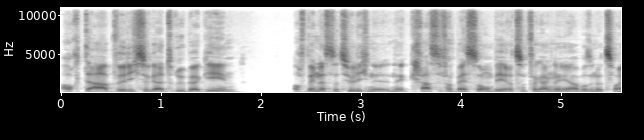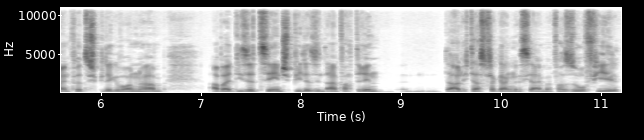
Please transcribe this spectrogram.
Auch da würde ich sogar drüber gehen, auch wenn das natürlich eine, eine, krasse Verbesserung wäre zum vergangenen Jahr, wo sie nur 42 Spiele gewonnen haben. Aber diese zehn Spiele sind einfach drin. Dadurch, dass vergangenes Jahr einfach so viel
